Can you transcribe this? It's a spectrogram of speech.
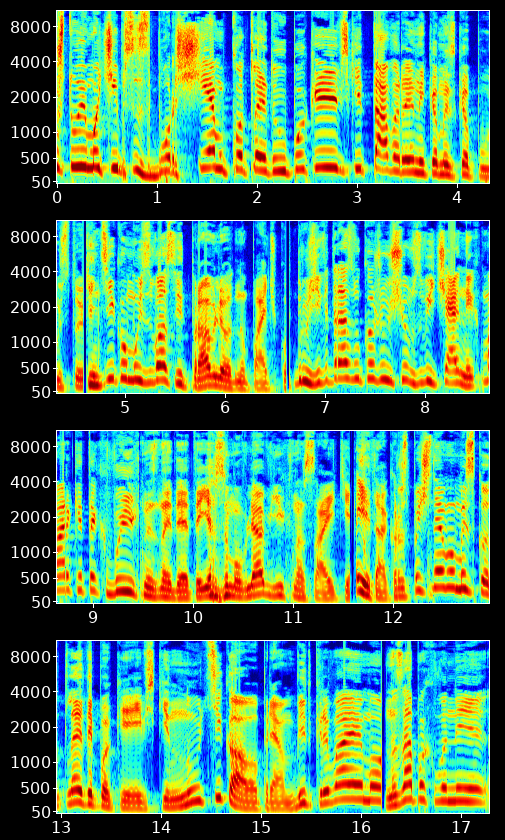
Куштуємо чіпси з борщем, котлетою по-київськи та варениками з капустою. В кінці комусь з вас відправлю одну пачку. Друзі, відразу кажу, що в звичайних маркетах ви їх не знайдете. Я замовляв їх на сайті. І так, розпочнемо ми з котлети по-київськи. Ну, цікаво, прям. Відкриваємо. На запах вони,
